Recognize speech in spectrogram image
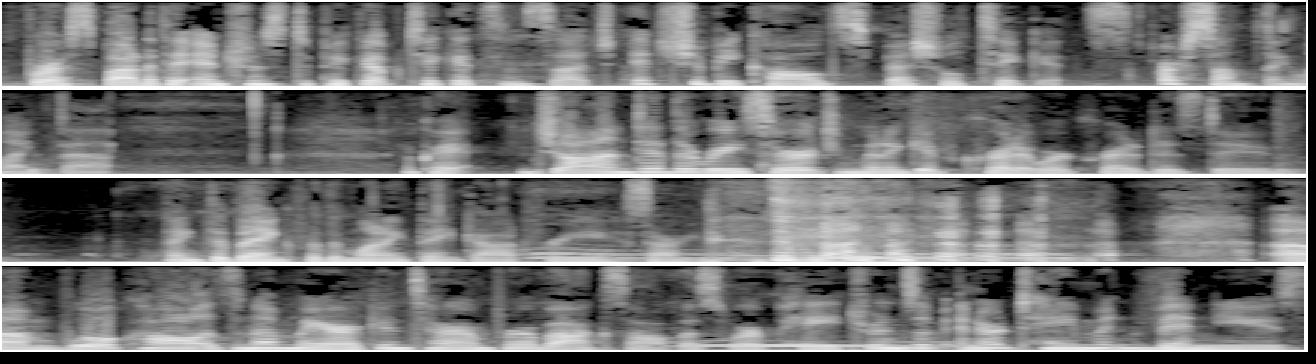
For a spot at the entrance to pick up tickets and such, it should be called Special Tickets or something like that. Okay, John did the research. I'm going to give credit where credit is due. Thank the bank for the money. Thank God for you. Sorry. Um, will call is an American term for a box office where patrons of entertainment venues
